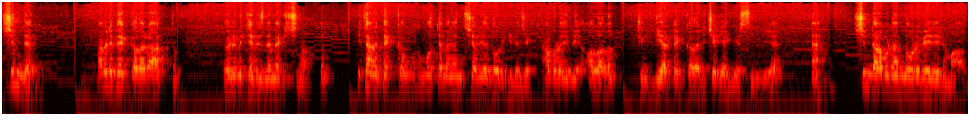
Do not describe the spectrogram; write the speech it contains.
Şimdi böyle Pekka'ları attım. Önümü temizlemek için attım. Bir tane Pekka mu- muhtemelen dışarıya doğru gidecek. Ha burayı bir alalım. Çünkü diğer Pekkalar içeriye girsin diye. Heh. Şimdi ha buradan doğru veririm abi.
